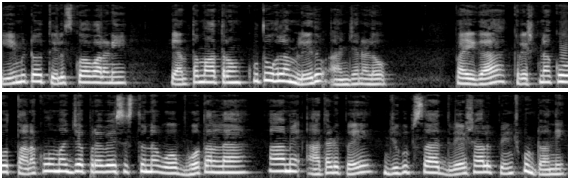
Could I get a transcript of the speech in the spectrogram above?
ఏమిటో తెలుసుకోవాలని ఎంతమాత్రం కుతూహలం లేదు అంజనలో. పైగా కృష్ణకు తనకు మధ్య ప్రవేశిస్తున్న ఓ భూతంలా ఆమె అతడిపై జుగుప్స ద్వేషాలు పెంచుకుంటోంది.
